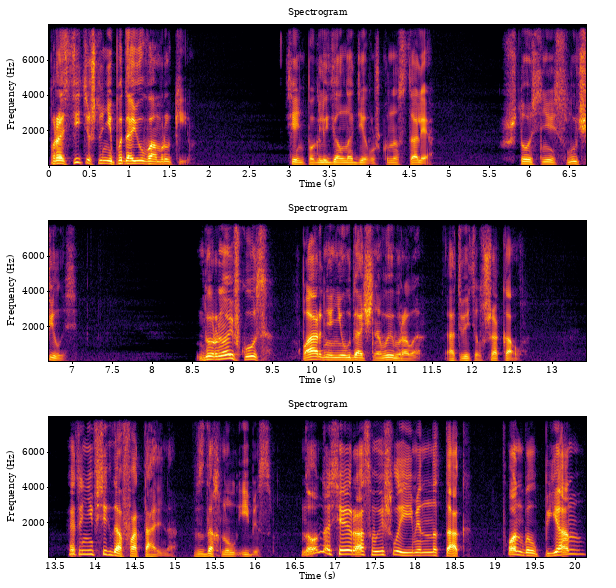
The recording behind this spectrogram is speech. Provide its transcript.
«Простите, что не подаю вам руки». Тень поглядел на девушку на столе. «Что с ней случилось?» «Дурной вкус. Парня неудачно выбрала», — ответил Шакал. «Это не всегда фатально», — вздохнул Ибис. «Но на сей раз вышло именно так. Он был пьян,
